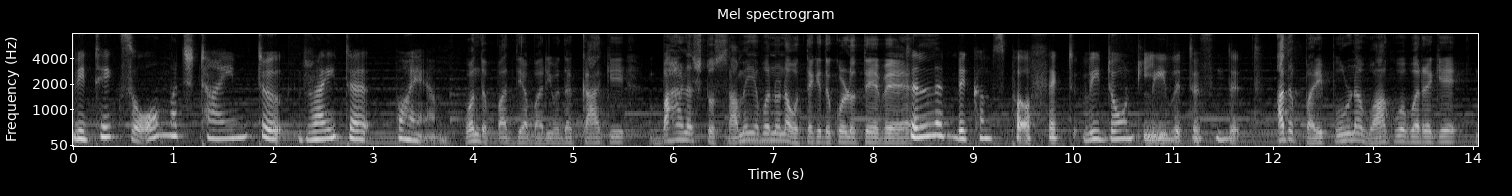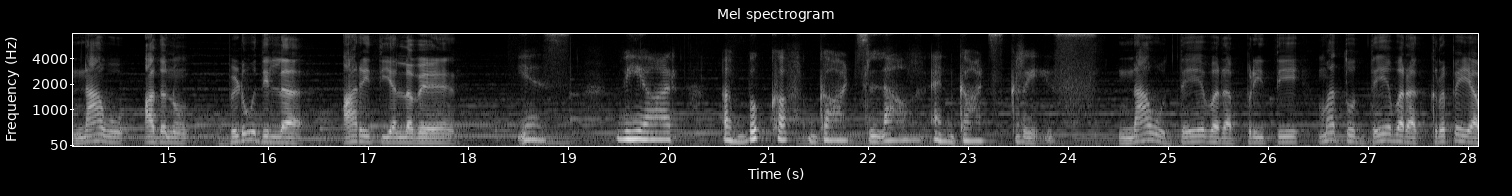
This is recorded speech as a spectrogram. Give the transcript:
We take so much time to write a poem. ಒಂದು ಪದ್ಯ ಬರೆಯುವುದಕ್ಕಾಗಿ ಬಹಳಷ್ಟು ಸಮಯವನ್ನು ನಾವು ತೆಗೆದುಕೊಳ್ಳುತ್ತೇವೆ. Till it becomes perfect we don't leave it isn't it? ಅದು ಪರಿಪೂರ್ಣವಾಗುವವರೆಗೆ ನಾವು ಅದನ್ನು ಬಿಡುವುದಿಲ್ಲ ಆ ರೀತಿಯಲ್ಲವೇ. Yes, we are a book of God's love and God's grace. ನಾವು ದೇವರ ಪ್ರೀತಿ ಮತ್ತು ದೇವರ ಕೃಪೆಯ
